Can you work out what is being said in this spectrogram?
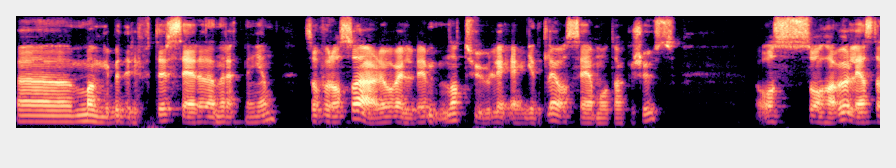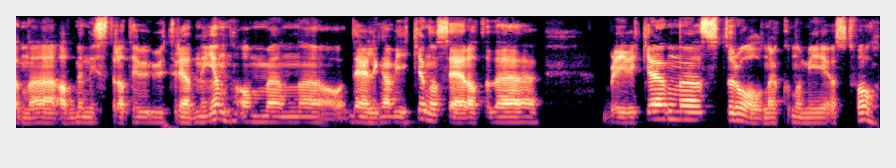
Mange bedrifter ser i den retningen. Så for oss så er det jo veldig naturlig, egentlig, å se mot Akershus. Og så har vi jo lest denne administrative utredningen om en deling av Viken, og ser at det blir ikke en uh, strålende økonomi i Østfold.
